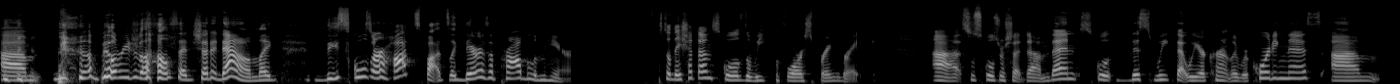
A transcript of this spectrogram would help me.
um bill regional health said shut it down. Like these schools are hotspots. Like there is a problem here. So they shut down schools the week before spring break uh, so schools were shut down. Then school this week that we are currently recording this um,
